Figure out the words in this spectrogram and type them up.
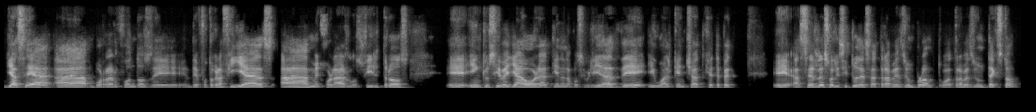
ya sea a borrar fondos de, fotografías, a mejorar los filtros, eh, inclusive ya ahora tienen la posibilidad de, igual que en chat GTP, eh, hacerle solicitudes a través de un prompt o a través de un texto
